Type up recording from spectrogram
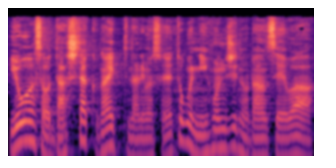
弱さを出したくないってなりますよね。特に日本人の男性は、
